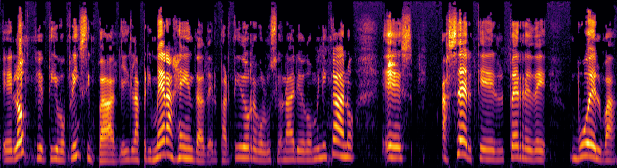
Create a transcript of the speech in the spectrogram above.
El objetivo principal y la primera agenda del Partido Revolucionario Dominicano es hacer que el PRD vuelva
